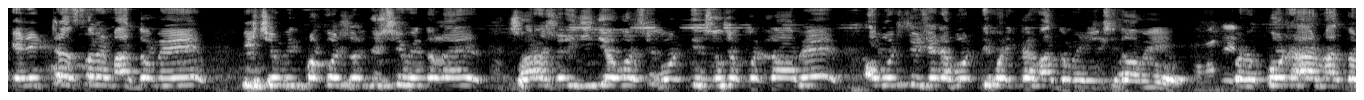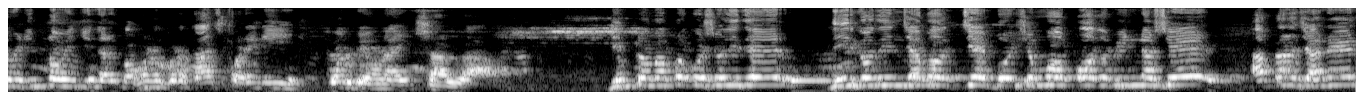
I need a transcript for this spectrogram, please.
ক্রেডিট ট্রান্সফারের মাধ্যমে বিশ্ববিদ্যালয় প্রকৌশল বিশ্ববিদ্যালয়ে সরাসরি দ্বিতীয় বর্ষে ভর্তির সুযোগ করতে হবে। অবশ্যই সেটা ভর্তি পরীক্ষার মাধ্যমে নিশ্চিত হবে। কোনো কোটার মাধ্যমে ডিপ্লোমা ইঞ্জিনিয়ার কখনো কোনো কাজ করেনি, করবেও না ইনশাআল্লাহ। ডিপ্লোমা প্রকৌশলীদের দীর্ঘদিন যাবৎ যে বৈষম্য পদবিন্যাসে, আপনারা জানেন,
